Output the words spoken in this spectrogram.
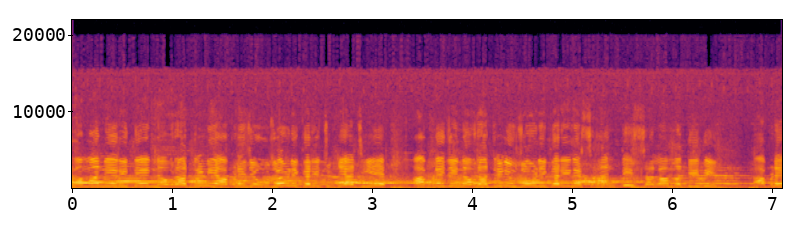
સામાન્ય રીતે નવરાત્રિની આપણે જે ઉજવણી કરી ચૂક્યા છીએ, આપણે જે નવરાત્રિની ઉજવણી કરીને શાંતિ, સલામતીથી આપણે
